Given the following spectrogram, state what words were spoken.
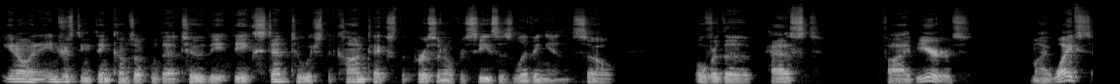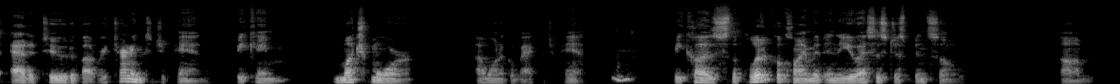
you know an interesting thing comes up with that too. The the extent to which the context the person overseas is living in. So over the past five years, my wife's attitude about returning to Japan became much more I want to go back to Japan. Mm-hmm. Because the political climate in the US has just been so um,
